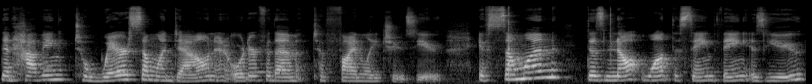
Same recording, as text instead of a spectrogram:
than having to wear someone down in order for them to finally choose you. If someone does not want the same thing as you,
